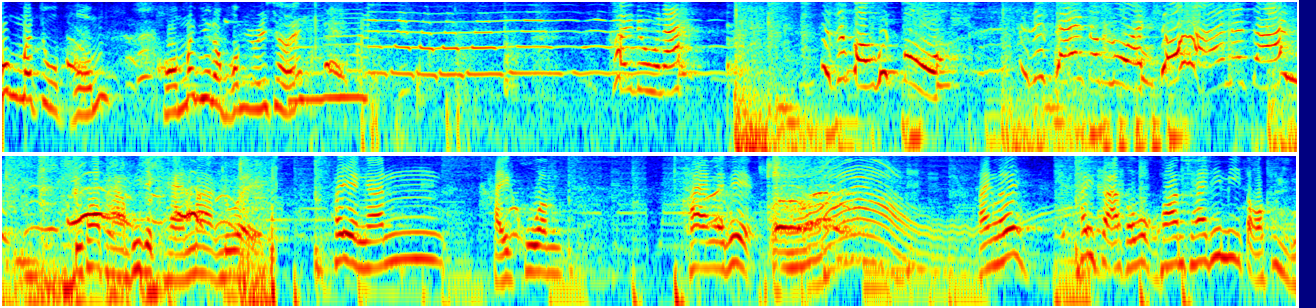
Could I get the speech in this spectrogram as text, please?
พุ่งมาจูบผม ผมมายืนของผมอยู่เฉยคอยดูนะ ฉันจะฟ้องคุณปู่ ฉันจะแจ้งตำรวจข้อหาอนาจารย์ๆคือท่าทางพี่จะแค้นมากด้วย ถ้าอย่างนั้นไขควงแทงเลยพี่ แทงเลย ให้สาสมกับความแค้นที่มีต่อผู้หญิง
